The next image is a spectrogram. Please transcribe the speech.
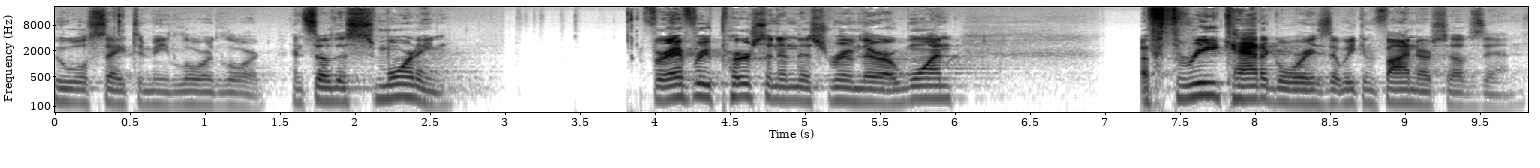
who will say to me, Lord, Lord. And so this morning, for every person in this room, there are one of three categories that we can find ourselves in.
